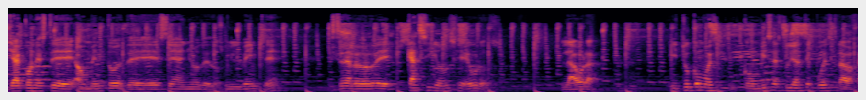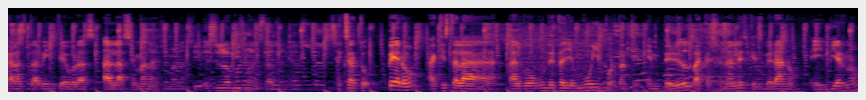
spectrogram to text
ya con este aumento de este año de 2020, están alrededor de casi 11 euros la hora. Y tú como es, con visa estudiante puedes trabajar hasta 20 horas a la semana. Una semana, sí. Es lo mismo en Estados Unidos. Exacto, pero aquí está la, algo, un detalle muy importante. En periodos vacacionales, que es verano e invierno,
